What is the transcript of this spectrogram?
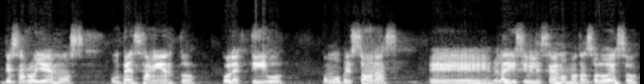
desarrollemos un pensamiento colectivo como personas, eh. Y visibilicemos, no tan solo eso,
